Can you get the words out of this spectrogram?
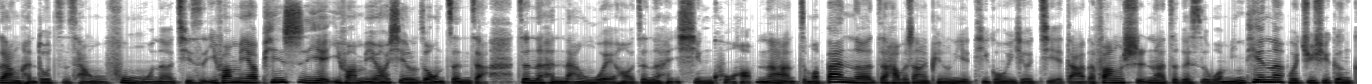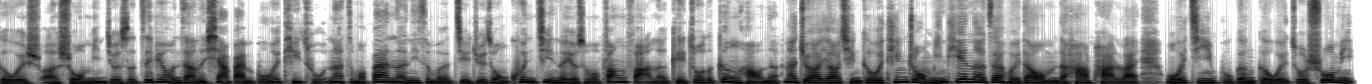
让很多职场父母呢，其实一方面要拼事业，一方面要陷入这种挣扎，真的很难为哈，真的很辛苦哈。那怎么办呢？在哈佛上商业评论也提供一些解答的方式。那这个是我明天呢会继续跟各位说呃说明，就是这篇文章的下半部分提出，那怎么办呢？你怎么解决这种困境呢？有什么方法呢？可以做得更好呢？那就要邀请各位听众明天呢再回到我们的哈帕来，我会进一步跟各位做说明。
